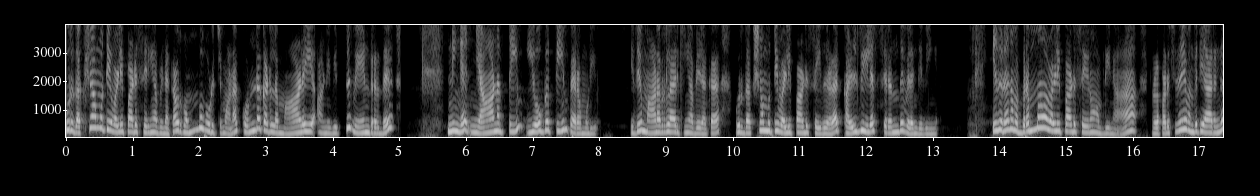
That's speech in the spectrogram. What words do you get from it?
குரு தட்சிணாமூர்த்தி வழிபாடு செய்றீங்க அப்படின்னாக்கா ரொம்ப பிடிச்சமான கொண்ட கடலை மாலையை அணிவித்து வேண்டுறது நீங்க ஞானத்தையும் யோகத்தையும் பெற முடியும். இது மாணவர்களா இருக்கீங்க அப்படின்னாக்கா குரு தட்சிணாமூர்த்தி வழிபாடு செய்வதால கல்வியில சிறந்து விளங்குவீங்க. இதோட நம்ம பிரம்மாவை வழிபாடு செய்யறோம் அப்படின்னா நம்மளை படிச்சதே வந்துட்டு யாருங்க?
